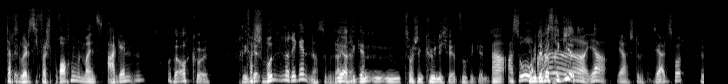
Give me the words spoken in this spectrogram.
Ich dachte, du hättest dich versprochen und meinst Agenten. Wäre auch cool. Rege Verschwundene Regenten, hast du gesagt. ja, ne? Regenten, zum Beispiel ein König wäre jetzt ein Regent. Ah, ach so. Jemand, der ah, was regiert. Ja, ja, stimmt. Sehr altes Wort. Äh,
